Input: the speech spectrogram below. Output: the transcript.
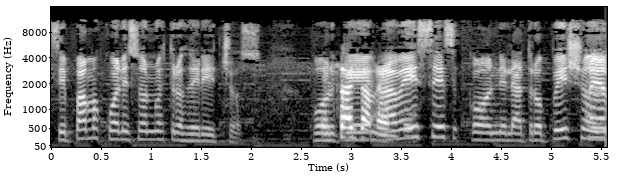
sepamos cuáles son nuestros derechos. Porque a veces con el atropello de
